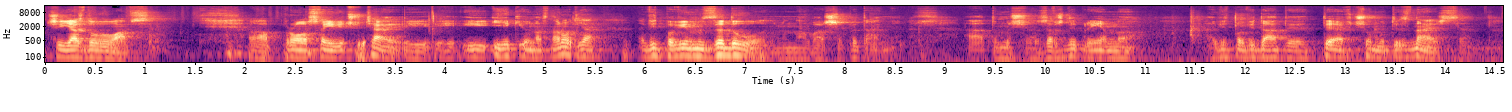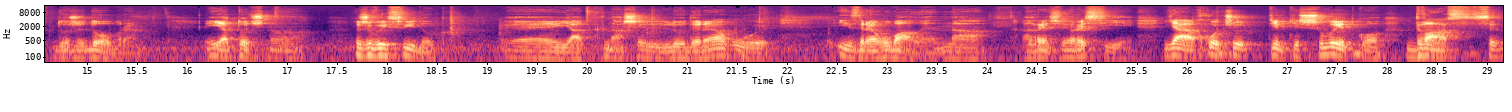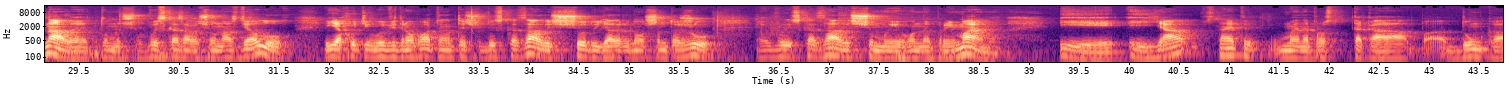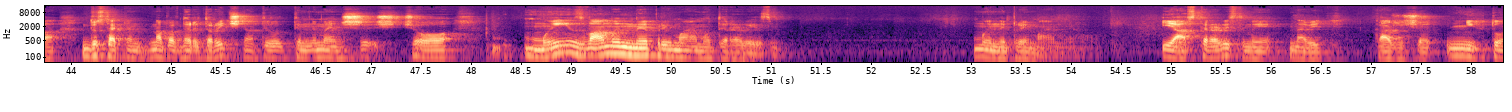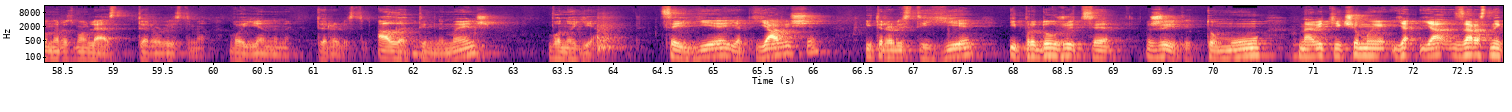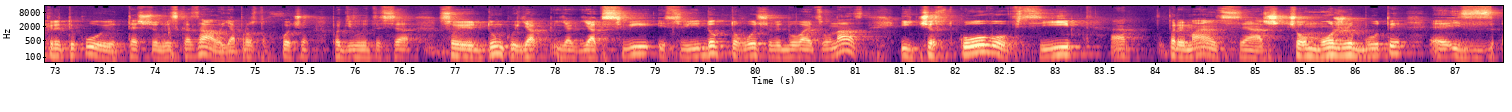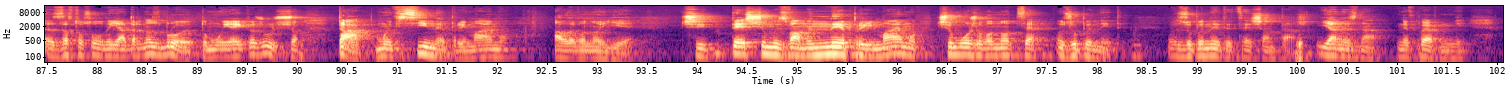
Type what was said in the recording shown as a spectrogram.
чи я здивувався про свої відчуття і, і, і, і який у нас народ, я відповім з задоволенням на ваше питання. Тому що завжди приємно відповідати те, в чому ти знаєшся дуже добре. І я точно живий свідок, е, як наші люди реагують і зреагували на агресію Росії. Я хочу тільки швидко два сигнали, тому що ви сказали, що у нас діалог. І я хотів би відреагувати на те, що ви сказали щодо ядерного шантажу. Ви сказали, що ми його не приймаємо. І, і я, знаєте, у мене просто така думка достатньо, напевно, риторична, тим не менш, що ми з вами не приймаємо тероризм. Ми не приймаємо його. І а з терористами навіть кажуть, що ніхто не розмовляє з терористами, воєнними терористами. Але тим не менш, воно є. Це є як явище, і терористи є, і продовжують це жити. Тому навіть якщо ми. Я, я зараз не критикую те, що ви сказали, я просто хочу поділитися своєю думкою як, як, як свій, свідок того, що відбувається у нас, і частково всі. Е, Переймаються, що може бути е, із застосована ядерна зброя. Тому я і кажу, що так, ми всі не приймаємо, але воно є. Чи те, що ми з вами не приймаємо, чи може воно це зупинити? Зупинити цей шантаж? Я не знаю, не впевнений.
